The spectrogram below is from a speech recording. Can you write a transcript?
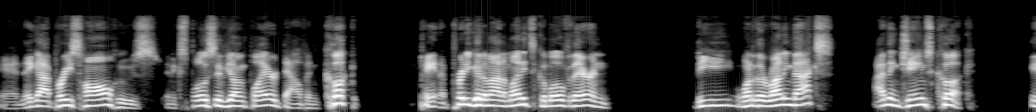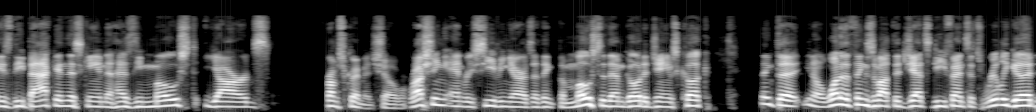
And they got Breece Hall, who's an explosive young player, Dalvin Cook, paying a pretty good amount of money to come over there and be one of the running backs. I think James Cook is the back in this game that has the most yards from scrimmage. So rushing and receiving yards, I think the most of them go to James Cook I think that, you know, one of the things about the Jets defense, it's really good.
